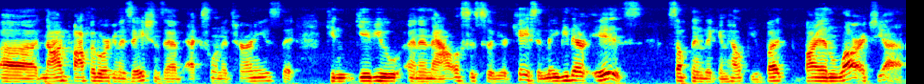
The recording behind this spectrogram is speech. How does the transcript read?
uh, nonprofit organizations that have excellent attorneys that can give you an analysis of your case, and maybe there is something that can help you. But by and large, yeah,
